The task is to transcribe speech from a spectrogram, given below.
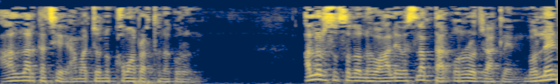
আল্লাহর কাছে আমার জন্য ক্ষমা প্রার্থনা করুন। আল্লাহ রসুল সাল্লু তার অনুরোধ রাখলেন, বললেন,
